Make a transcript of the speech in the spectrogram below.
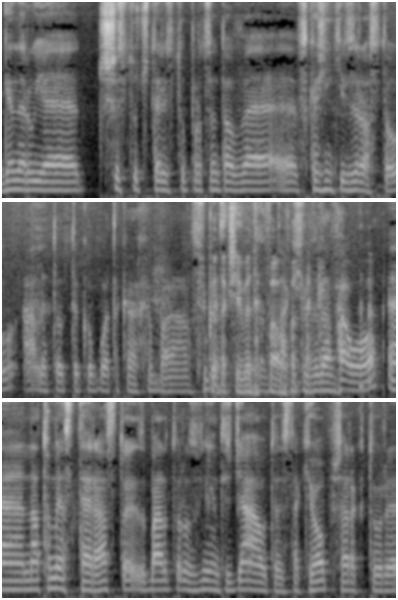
generuje 300-400% e, wskaźniki wzrostu, ale to tylko była taka chyba Tylko tak się wydawało. Tak się tak. wydawało. Natomiast teraz to jest bardzo rozwinięty dział, to jest taki obszar, który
